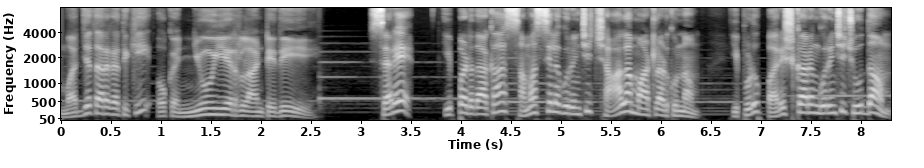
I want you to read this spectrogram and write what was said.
మధ్యతరగతికి ఒక న్యూ ఇయర్ లాంటిది. సరే ఇప్పటిదాకా సమస్యల గురించి చాలా మాట్లాడుకున్నాం. ఇప్పుడు పరిష్కారం గురించి చూద్దాం.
